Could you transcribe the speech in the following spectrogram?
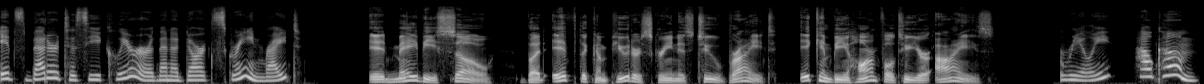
It's better to see clearer than a dark screen, right? It may be so, but if the computer screen is too bright, it can be harmful to your eyes. Really? How come?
